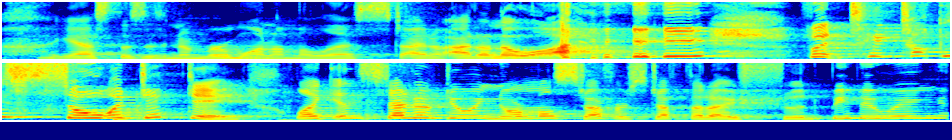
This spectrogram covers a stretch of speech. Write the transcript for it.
Yes, this is number one on the list. I don't, I don't know why. but TikTok is so addicting. Like, instead of doing normal stuff or stuff that I should be doing,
